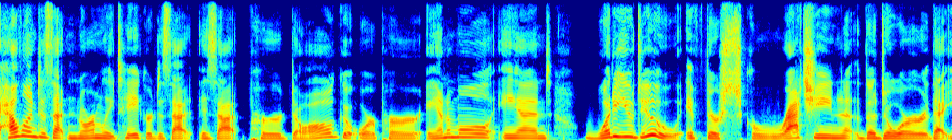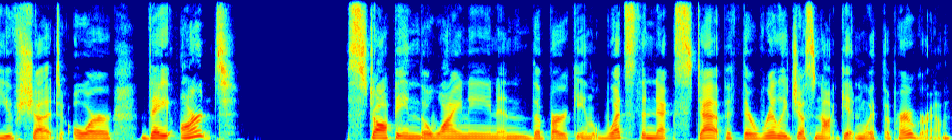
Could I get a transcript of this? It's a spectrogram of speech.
how long does that normally take or does that is that per dog or per animal and what do you do if they're scratching the door that you've shut or they aren't stopping the whining and the barking what's the next step if they're really just not getting with the program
